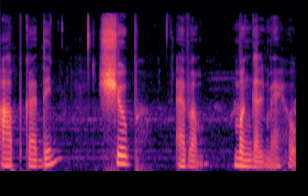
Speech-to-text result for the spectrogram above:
आपका दिन शुभ एवं मंगलमय हो।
